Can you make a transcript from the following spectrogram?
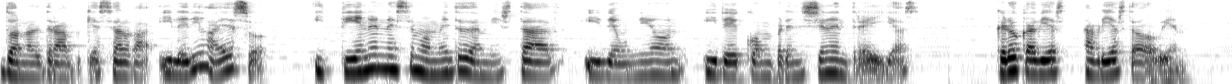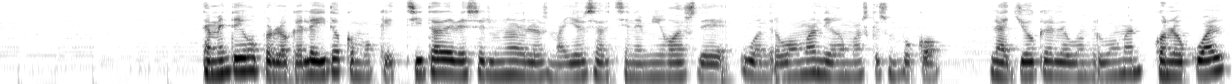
Donald Trump que salga y le diga eso. Y tienen ese momento de amistad y de unión y de comprensión entre ellas. Creo que habría estado bien. También te digo por lo que he leído como que Cheetah debe ser uno de los mayores archienemigos de Wonder Woman, digamos que es un poco la Joker de Wonder Woman, con lo cual,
